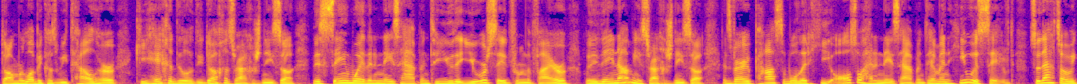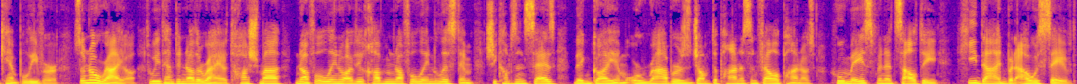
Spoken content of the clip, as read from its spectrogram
because we tell her, Ki the same way that a nace happened to you that you were saved from the fire, it's very possible that he also had a nace happen to him and he was saved. So that's why we can't believe her. So no raya. So we attempt another raya. Tashma. She comes and says that Goyim or robbers jumped upon us and fell upon us. Who mace salti? He died, but I was saved.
